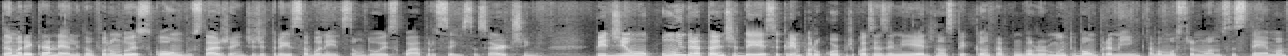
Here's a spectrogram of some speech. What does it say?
Tâmara e canela. Então, foram dois combos, tá, gente? De três sabonetes. São dois, quatro, seis, tá certinho? Pedi um, um hidratante desse, creme para o corpo de 400ml de nosso pecan, que tava com um valor muito bom pra mim, que tava mostrando lá no sistema.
